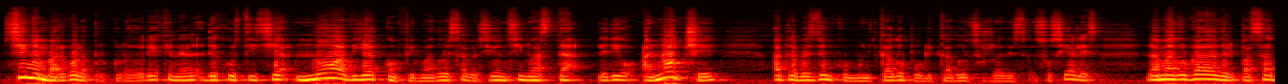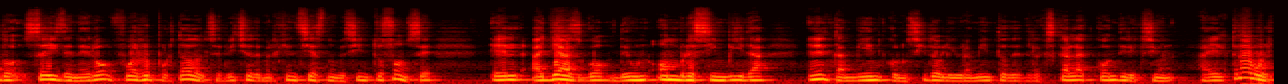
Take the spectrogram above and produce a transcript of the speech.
Sin embargo, la Procuraduría General de Justicia no había confirmado esa versión, sino hasta, le digo, anoche, a través de un comunicado publicado en sus redes sociales. La madrugada del pasado 6 de enero fue reportado al Servicio de Emergencias 911 el hallazgo de un hombre sin vida en el también conocido libramiento de Tlaxcala con dirección a El Trébol.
